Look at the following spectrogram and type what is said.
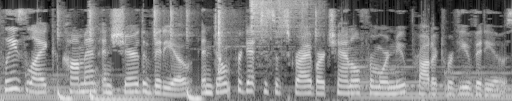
Please like, comment, and share the video, and don't forget to subscribe our channel for more new product review videos.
